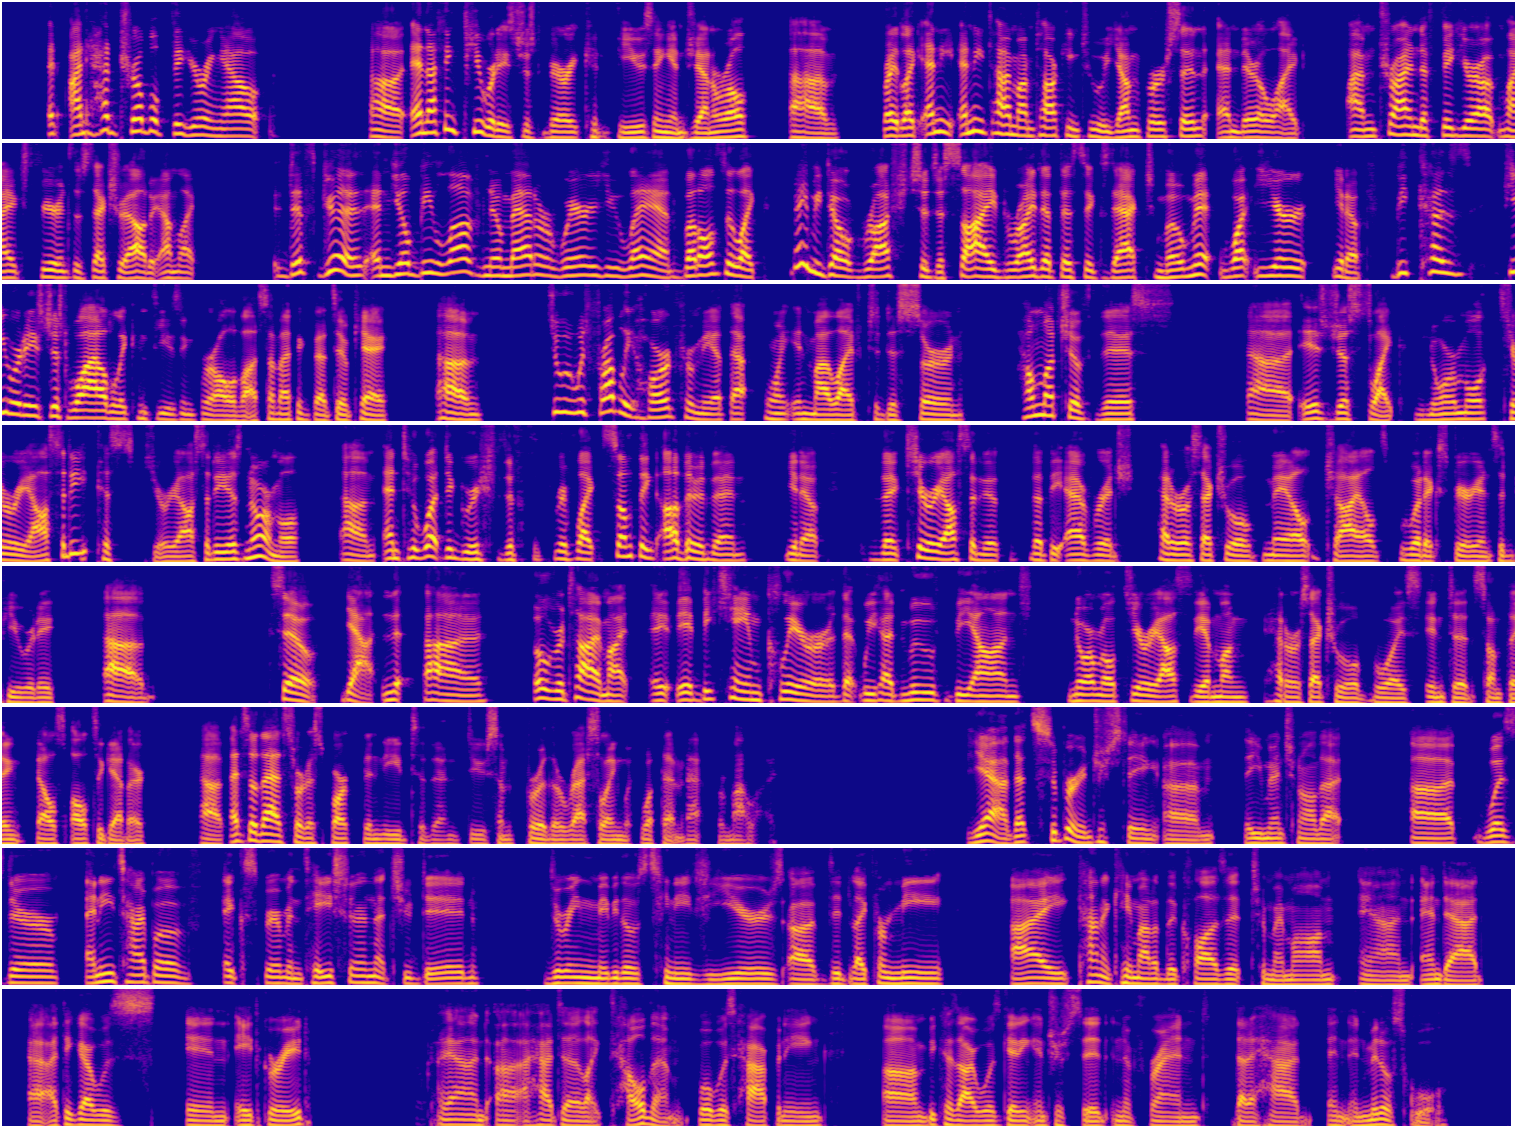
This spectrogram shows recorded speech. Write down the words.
I had trouble figuring out uh, and I think puberty is just very confusing in general. Um, right? Like any anytime I'm talking to a young person and they're like, I'm trying to figure out my experience of sexuality, I'm like, that's good, and you'll be loved no matter where you land. But also, like, maybe don't rush to decide right at this exact moment what you're, you know, because puberty is just wildly confusing for all of us, and I think that's okay. Um, so it was probably hard for me at that point in my life to discern how much of this uh, is just like normal curiosity, because curiosity is normal, um, and to what degree does it reflect something other than you know the curiosity that, the average heterosexual male child would experience in puberty. Uh, so yeah, uh, over time, I it, it became clearer that we had moved beyond normal curiosity among heterosexual boys into something else altogether. Uh, and so that sort of sparked the need to then do some further wrestling with what that meant for my life. Yeah, that's super interesting um, that you mentioned all that. Uh, was there any type of experimentation that you did during maybe those teenage years? Uh, did like for me, I kind of came out of the closet to my mom and and dad. Uh, I think I was in eighth grade, okay. and uh, I had to like tell them what was happening um, because I was getting interested in a friend that I had in, in middle school.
